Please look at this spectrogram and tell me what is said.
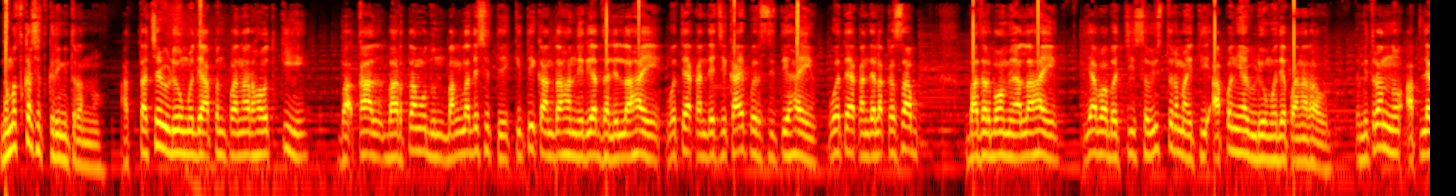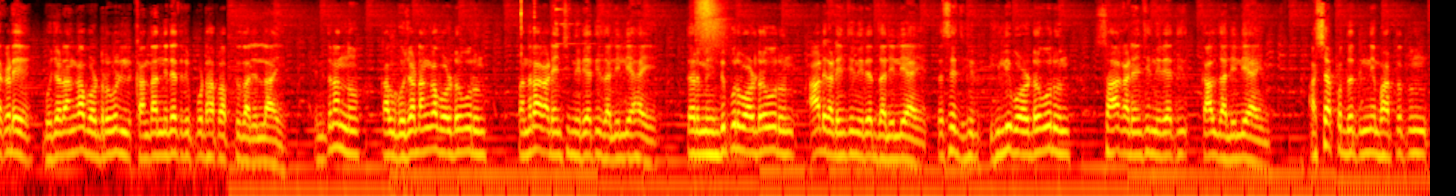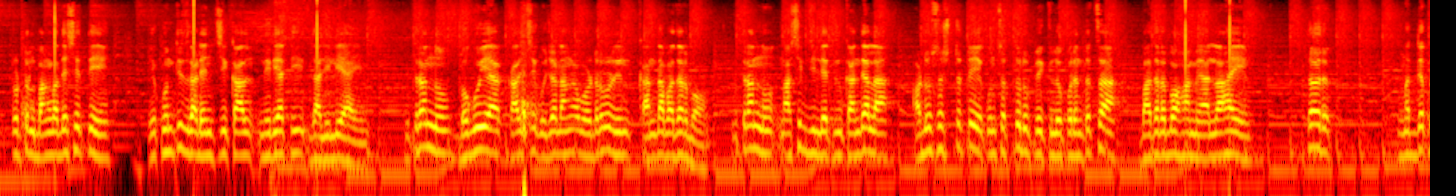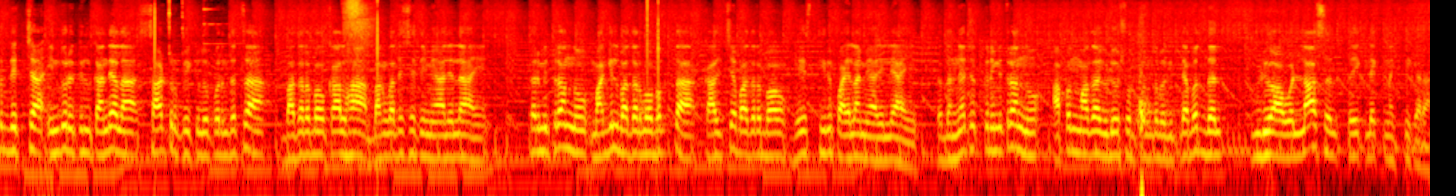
नमस्कार शेतकरी मित्रांनो. आत्ताच्या व्हिडिओमध्ये आपण पाहणार आहोत की बा काल भारतामधून बांगलादेश येथे किती कांदा हा निर्यात झालेला आहे व त्या कांद्याची काय परिस्थिती आहे व त्या कांद्याला कसा बाजारभाव मिळाला आहे याबाबतची सविस्तर माहिती आपण या व्हिडिओमध्ये पाहणार आहोत. तर मित्रांनो आपल्याकडे गोजाडांगा बॉर्डरवरील कांदा निर्यात रिपोर्ट हा प्राप्त झालेला आहे. तर मित्रांनो काल गोजाडांगा बॉर्डरवरून पंधरा गाड्यांची निर्याती झालेली आहे. तर मेहंदीपूर बॉर्डरवरून आठ गाड्यांची निर्यात झालेली आहे. तसेच हिल- हिली बॉर्डरवरून सहा गाड्यांची निर्याती काल झालेली आहे. अशा पद्धतीने भारतातून टोटल बांगलादेश येथे एकोणतीस गाड्यांची काल निर्याती झालेली आहे. मित्रांनो बघूया कालचे गुजराडांगा बॉर्डरवरील कांदा बाजारभाव. मित्रांनो नाशिक जिल्ह्यातील कांद्याला अडुसष्ट ते एकोणसत्तर रुपये किलोपर्यंतचा बाजारभाव हा मिळाला आहे. तर मध्य प्रदेशच्या इंदोर येथील कांद्याला साठ रुपये किलोपर्यंतचा बाजारभाव काल हा बांगलादेश येथे मिळालेला आहे. तर मित्रांनो मागील बाजारभाव बघता कालचे बाजारभाव हे स्थिर पाहायला मिळालेले आहेत तर धन्यवाद शेतकरी मित्रांनो आपण माझा व्हिडिओ शेवटपर्यंत बघितल्याबद्दल व्हिडिओ आवडला असेल तर एक लाईक नक्की करा.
